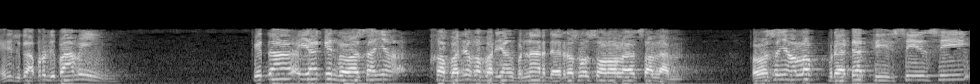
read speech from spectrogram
ini juga perlu dipahami. Kita yakin bahwasanya kabarnya kabar yang benar dari Rasulullah SAW. Bahwasanya Allah berada di sisi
